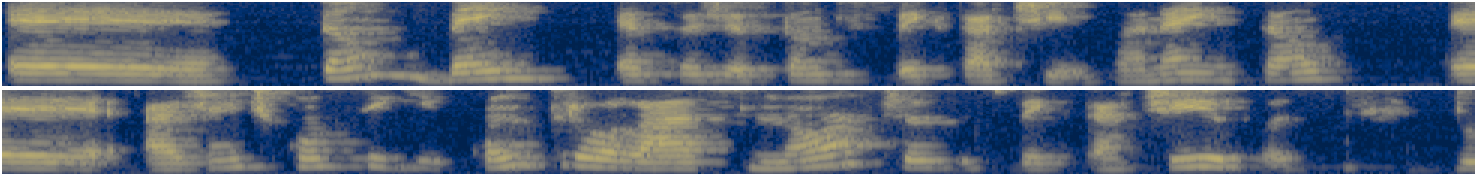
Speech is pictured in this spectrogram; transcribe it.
é, também essa gestão de expectativa, né? Então, é, a gente conseguir controlar as nossas expectativas do,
